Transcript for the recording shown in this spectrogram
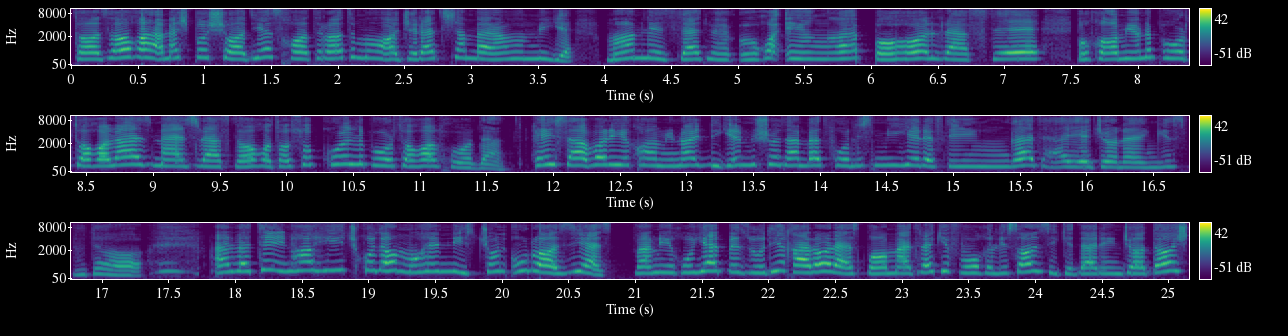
تازه آقا همش با شادی از خاطرات مهاجرتش هم برامون میگه. ما هم لذت می‌بریم آقا انقدر باحال رفته. با کامیون پرتغال از مرز رفته. آقا تا صبح کل پرتغال خوردن. هی سوار یه کامیونای دیگه می‌شدن. بعد پلیس می‌گرفته اینقدر هیجان انگیز بوده البته اینها هیچ کدام مهم نیست چون او راضی است و می‌گوید به زودی قرار است با مدرک فوق لیسانسی که در اینجا داشت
